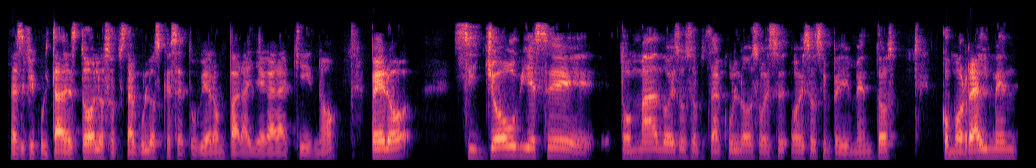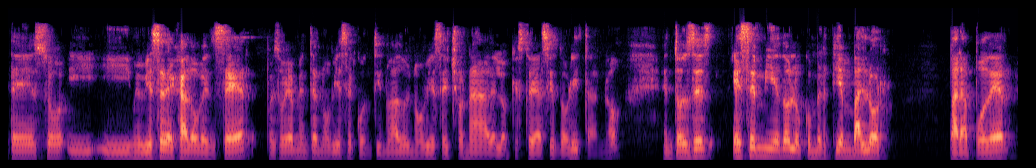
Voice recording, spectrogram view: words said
las dificultades, todos los obstáculos que se tuvieron para llegar aquí, ¿no? Pero si yo hubiese tomado esos obstáculos o, esos impedimentos como realmente eso y, y, me hubiese dejado vencer, pues obviamente no hubiese continuado y no hubiese hecho nada de lo que estoy haciendo ahorita, ¿no? Entonces, ese miedo lo convertí en valor para poder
